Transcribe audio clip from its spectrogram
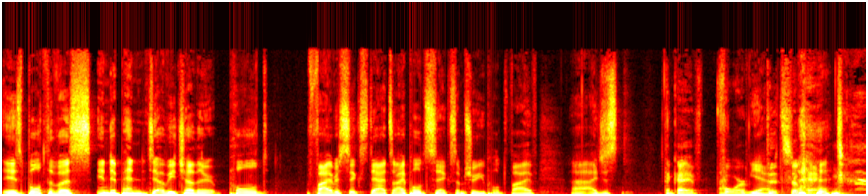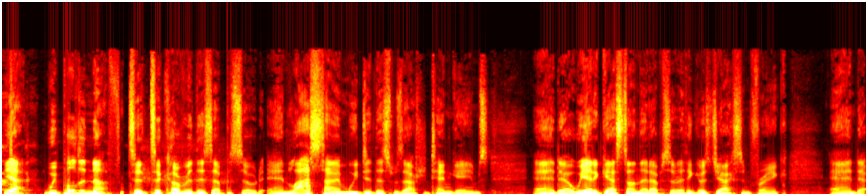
is both of us, independent of each other, pulled five or six stats. I pulled six. I'm sure you pulled five. Uh, I just, I think I have four. yeah. it's okay. yeah, we pulled enough to, to cover this episode. And last time we did this was after 10 games. And uh, we had a guest on that episode. I think it was Jackson Frank. And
